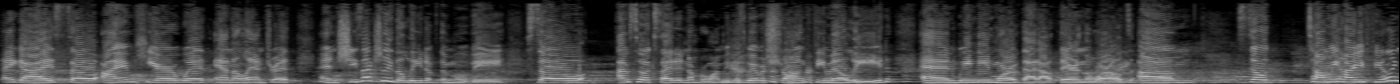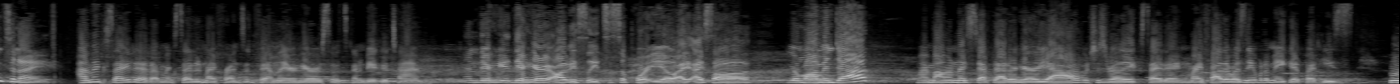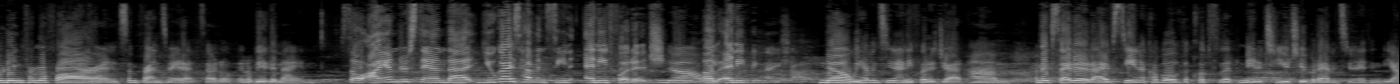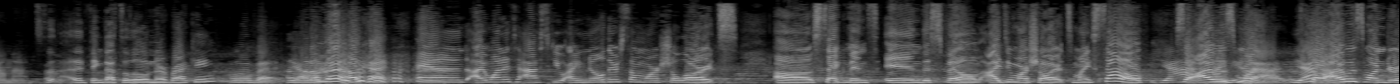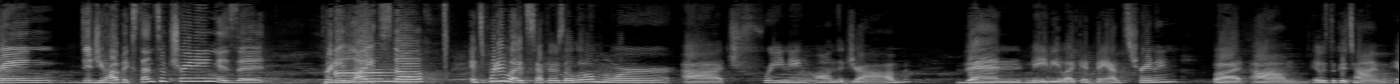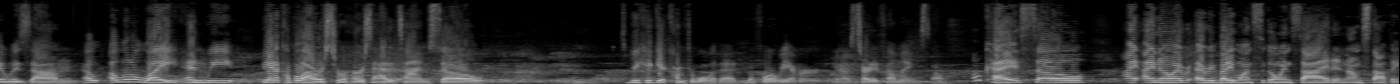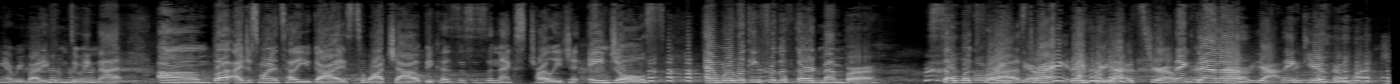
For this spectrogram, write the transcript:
Hey guys, so I am here with Anna Landreth, and she's actually the lead of the movie. So I'm so excited, number one, because we have a strong female lead, and we need more of that out there in the world. Um, so tell me, how are you feeling tonight? I'm excited. I'm excited. My friends and family are here, so it's going to be a good time. And they're here, they're here obviously to support you. I, I saw your mom and dad. My mom and my stepdad are here, yeah, which is really exciting. My father wasn't able to make it, but he's rooting from afar, and some friends made it, so it'll, it'll be a good night. So I understand that you guys haven't seen any footage No. of anything that you shot. No, we haven't seen any footage yet. Um, I'm excited. I've seen a couple of the clips that made it to YouTube, but I haven't seen anything beyond that. So. I think that's a little nerve wracking. A little bit, A little bit, okay. I wanted to ask you. I know there's some martial arts uh, segments in this film. I do martial arts myself, Yeah, so I I was that, yeah. So I was wondering, did you have extensive training? Is it pretty light Um, stuff? It's pretty light stuff. There's a little more uh, training on the job than maybe like advanced training, but um, it was a good time. It was um, a, a little light, and we we had a couple hours to rehearse ahead of time, so we could get comfortable with it before we ever you know started filming. So Okay, so I, I know everybody wants to go inside, and I'm stopping everybody from doing that. Um, but I just want to tell you guys to watch out because this is the next Charlie J- Angels, and we're looking for the third member. So look for us, you. right? Thank you. Yeah, it's true. Thanks, It's Anna. true. Yeah, thank, thank you so much.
